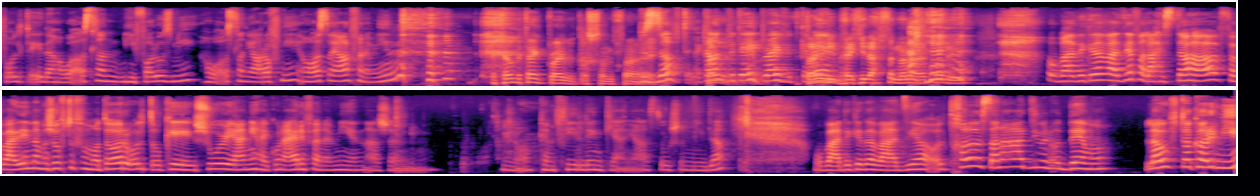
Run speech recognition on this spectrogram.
فقلت إيه ده؟ هو أصلا he follows me هو أصلا يعرفني. هو أصلا يعرف أنا مين. ال account بتاعك private أصلا ف بالظبط. ال account طيب. بتاعي private طيب كمان. يبقى أكيد عارفه إن أنا وبعد كده بعديها فلاحظتها. فبعدين لما شفته في المطار قلت okay sure يعني هيكون عارف أنا مين عشان you know كان في ال link يعني على السوشيال ميديا وبعد كده بعديها قلت خلاص أنا هعدي من قدامه. لو افتكرني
